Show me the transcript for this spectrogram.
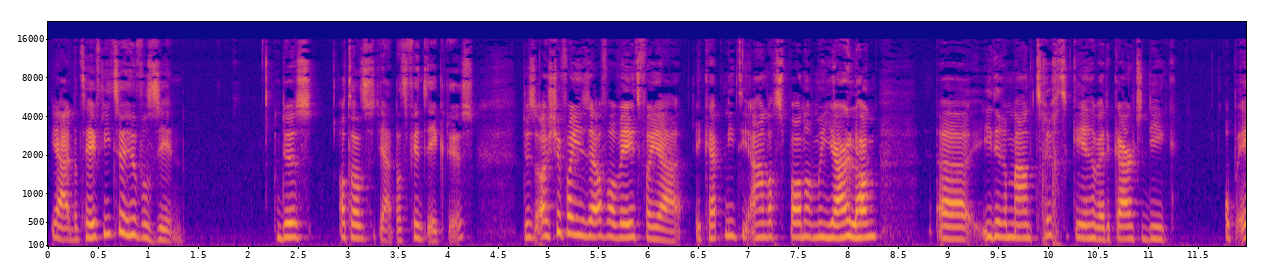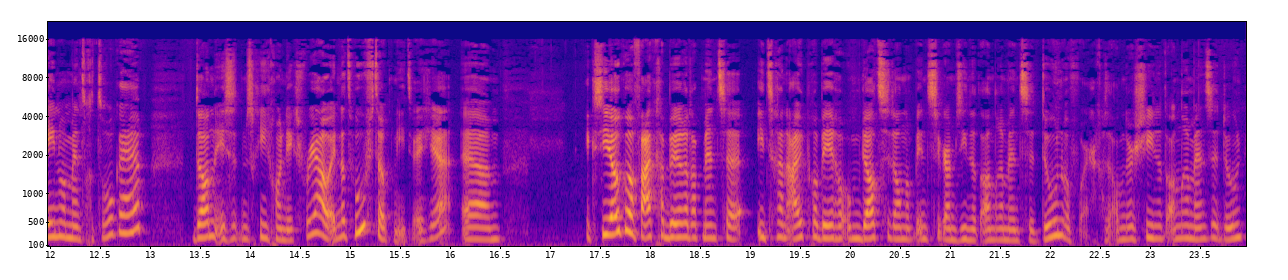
ja, dat heeft niet zo heel veel zin. Dus, althans, ja, dat vind ik dus. Dus als je van jezelf al weet van ja, ik heb niet die aandachtspannen om een jaar lang uh, iedere maand terug te keren bij de kaarten die ik op één moment getrokken heb, dan is het misschien gewoon niks voor jou. En dat hoeft ook niet, weet je. Um, ik zie ook wel vaak gebeuren dat mensen iets gaan uitproberen omdat ze dan op Instagram zien dat andere mensen het doen, of ergens anders zien dat andere mensen het doen.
